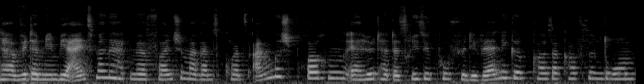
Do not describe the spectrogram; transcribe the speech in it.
Ja, Vitamin B1-Mangel hatten wir vorhin schon mal ganz kurz angesprochen. Erhöht hat das Risiko für die Wernicke-Korsakow-Syndrom.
